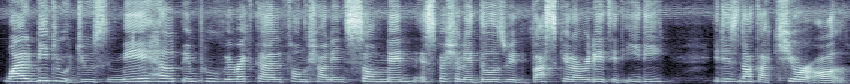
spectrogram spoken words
While beetroot juice may help improve erectile function in some men, especially those with vascular related ED, it is not a cure-all.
